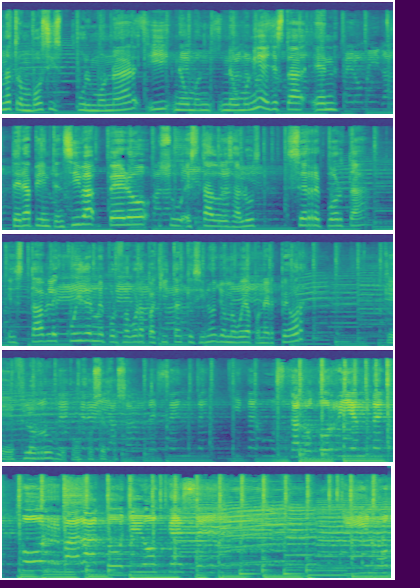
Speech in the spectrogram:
una trombosis pulmonar y neumon- neumonía. Ella está en terapia intensiva, pero su estado de salud se reporta estable. Cuídenme por favor a Paquita, que si no yo me voy a poner peor que Flor Rubio con José José. gusta lo corriente, por barato yo que sé. Y no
